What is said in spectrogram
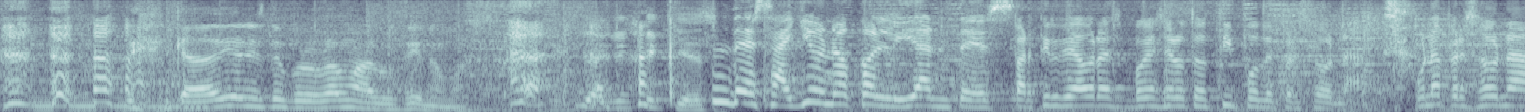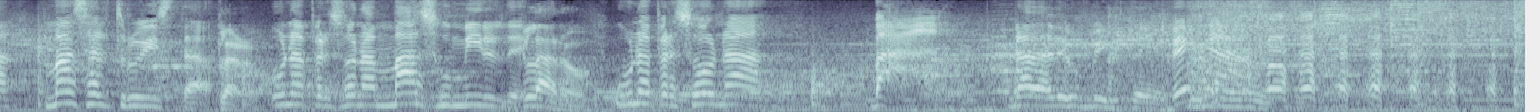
Cada día en este programa alucino más. ¿Qué quieres? Desayuno con liantes. A partir de ahora voy a ser otro tipo de persona. Una persona más altruista. Claro. Una persona más humilde. Claro. Una persona... Bah, nada de humilde. Venga.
